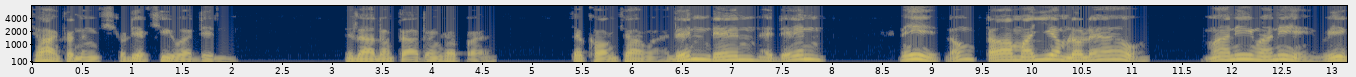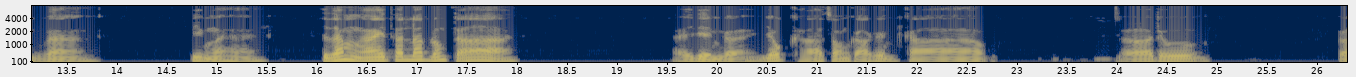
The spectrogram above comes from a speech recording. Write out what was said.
ช้างตัวหนึ่งเขาเรียกชื่อว่าเด่น เวลาหลวงตาเดินเข้าไป เจ้าของช่างว่าเด่นเด่นไอเด่นนี่หลวงตามาเยี่ยมเราแล้ว มานี่มานี่ วิ่งมาวิ่งมาหาจะทำไงต้อนรับหลวงตา ไอเด่นก็ ยกขาสองขาขึ้นกราบสาธุกร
